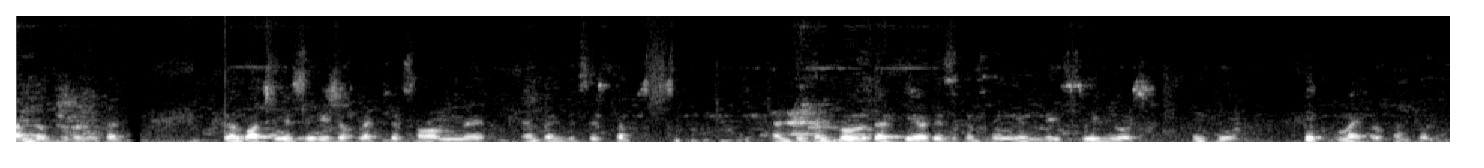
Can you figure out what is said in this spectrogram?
I'm Dr. We are watching a series of lectures on uh, embedded systems and the controller that we are discussing in these videos is the PIC microcontroller.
